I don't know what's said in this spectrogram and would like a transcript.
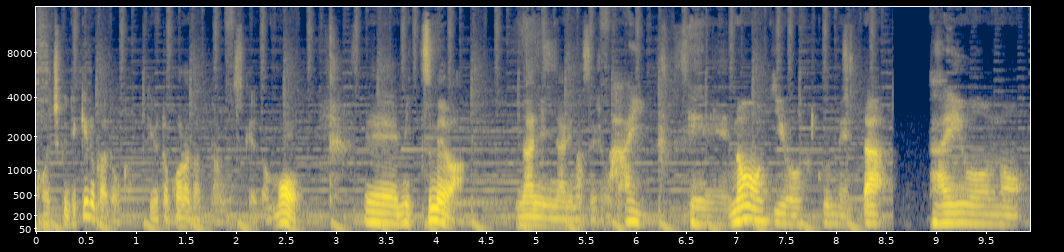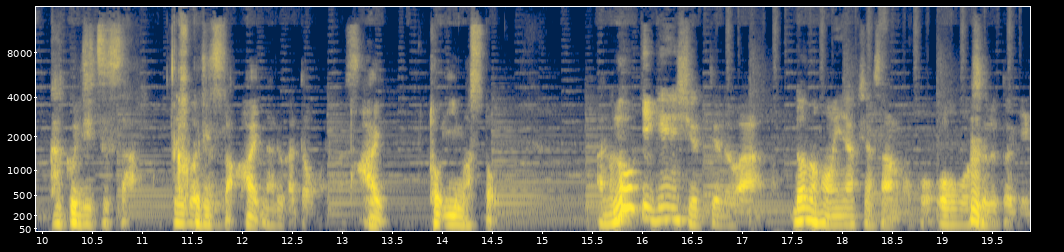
構築できるかどうかっていうところだったんですけども、えー、3つ目は何になりますでしょうか？はい。えー、納期を含めた対応の確実さということになるかと思います。はい。はい、と言いますと？あの納期厳守っていうのはどの翻訳者さんもこう応募するときに、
